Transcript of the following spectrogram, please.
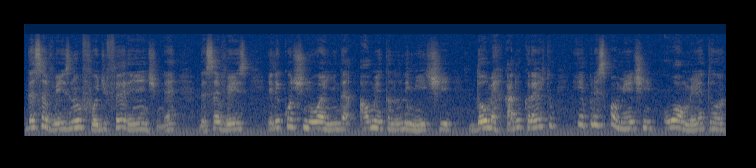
dessa vez não foi diferente, né? Dessa vez ele continua ainda aumentando o limite do mercado crédito e principalmente o aumento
